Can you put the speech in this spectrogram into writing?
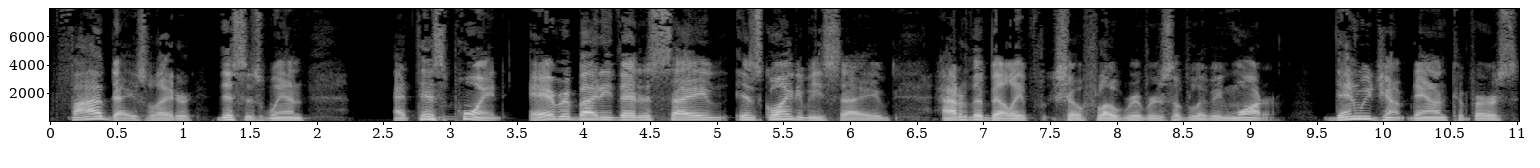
Five days later, this is when, at this point, everybody that is saved is going to be saved. Out of the belly shall flow rivers of living water. Then we jump down to verse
